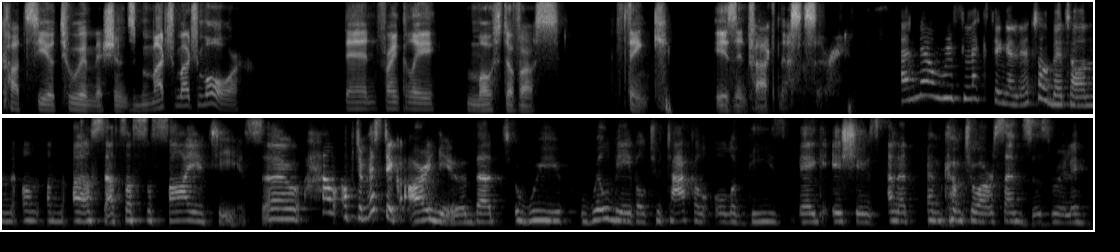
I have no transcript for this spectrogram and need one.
cut co2 emissions much much more than frankly most of us think is in fact necessary and now reflecting a little bit on, on, on, us as a society. So, how optimistic are you that we will be able to tackle all of these big issues and, and come to our senses, really?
